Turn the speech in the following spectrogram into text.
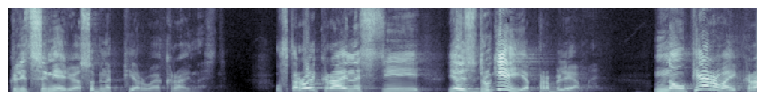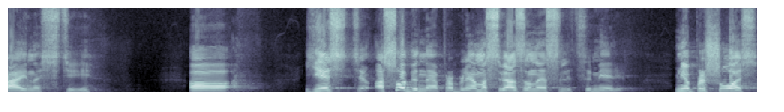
к лицемерию, особенно первая крайность. У второй крайности есть другие проблемы. Но у первой крайности э, есть особенная проблема, связанная с лицемерием. Мне пришлось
